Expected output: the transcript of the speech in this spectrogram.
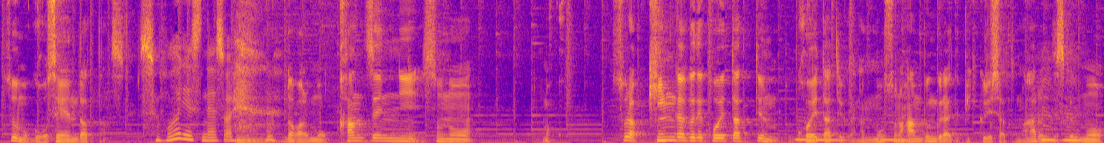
で、それも5000円だったんですね、すごいですねそれ、だからもう完全にその、まあ、こそれは金額で超えたっていうのも超えたというかな、もうその半分ぐらいでびっくりしたっていうのもあるんですけども、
